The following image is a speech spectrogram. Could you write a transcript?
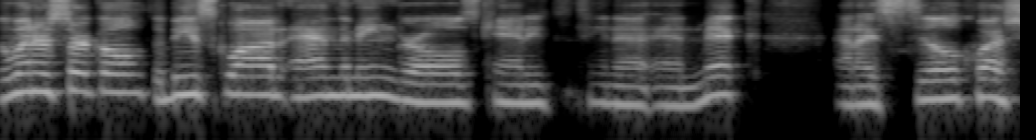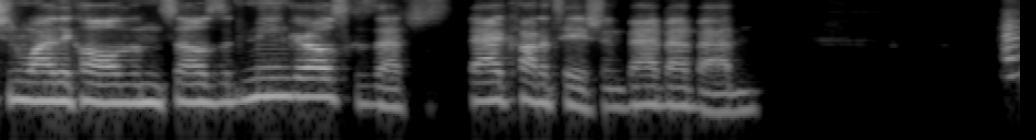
The winner circle, the B squad, and the Mean Girls, Kandy, Tina, and Mik. And I still question why they call themselves the Mean Girls because that's just bad connotation. Bad, bad, bad. I mean,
